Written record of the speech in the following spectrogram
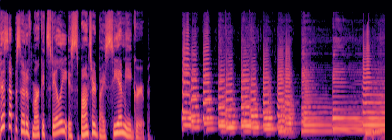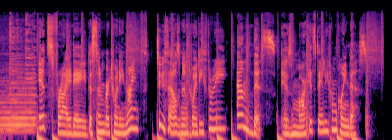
This episode of Markets Daily is sponsored by CME Group. It's Friday, December 29th, 2023, and this is Markets Daily from Coindesk.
